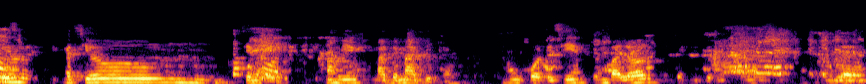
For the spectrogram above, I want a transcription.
no tiene una explicación científica, más bien matemática. Es un coeficiente, un valor que se utiliza en la-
